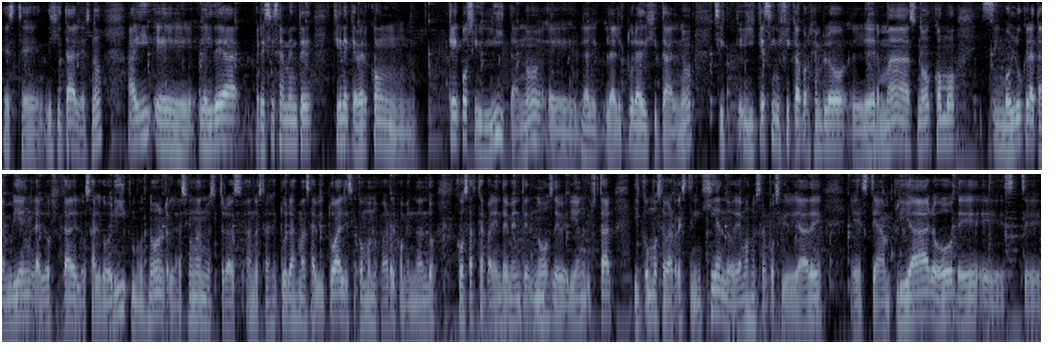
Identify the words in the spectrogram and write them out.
este, digitales, ¿no? Ahí eh, la idea precisamente tiene que ver con qué posibilita ¿no? Eh, la, lectura digital, ¿no? y qué significa, por ejemplo, leer más, ¿no? Cómo se involucra también la lógica de los algoritmos, ¿no? En relación a nuestras, a nuestras lecturas más habituales y cómo nos va recomendando cosas que aparentemente nos deberían gustar y cómo se va restringiendo, digamos, nuestra posibilidad de este, ampliar o de este,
